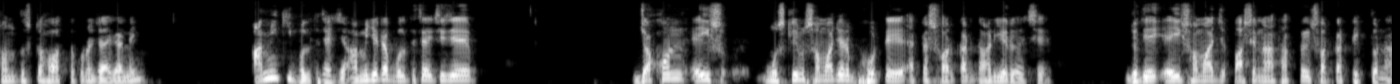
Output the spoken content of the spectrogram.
সন্তুষ্ট হওয়ার তো কোনো জায়গা নেই। আমি কি বলতে চাইছি? আমি যেটা বলতে চাইছি যে, যখন এই মুসলিম সমাজের ভোটে একটা সরকার দাঁড়িয়ে রয়েছে, যদি এই সমাজ পাশে না থাকতো, এই সরকার টিকতো না,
